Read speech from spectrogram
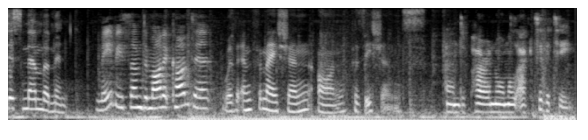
dismemberment, maybe some demonic content, with information on possessions, and paranormal activity.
